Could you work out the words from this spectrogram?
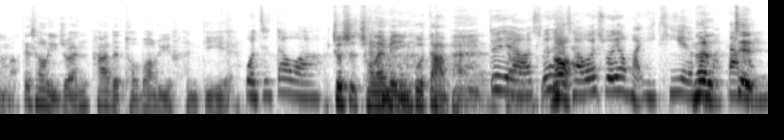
嘛。嗯、代抄理专它的投报率很低耶。我知道啊，就是从来没赢过大盘。对呀、啊，所以你才会说要买 ETF。那这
